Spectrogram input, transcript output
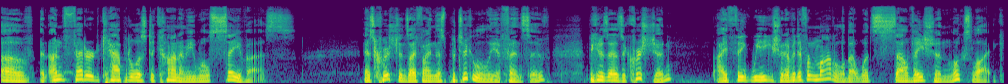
of an unfettered capitalist economy will save us. As Christians, I find this particularly offensive because as a Christian, I think we should have a different model about what salvation looks like,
